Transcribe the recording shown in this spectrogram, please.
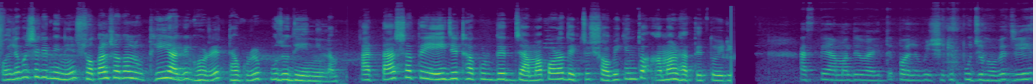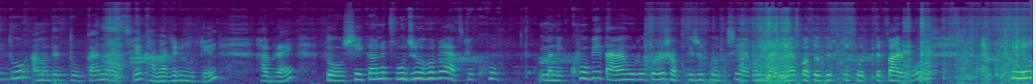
পয়লা বৈশাখের দিনে সকাল সকাল উঠেই আগে ঘরের ঠাকুরের পুজো দিয়ে নিলাম। আর তার সাথে এই যে ঠাকুরদের জামা পরা দেখছ, সবই কিন্তু আমার হাতের তৈরি। আজকে আমাদের বাড়িতে পয়লা বৈশাখে পুজো হবে, যেহেতু আমাদের দোকান আছে খাবারের হোটেল হাবড়ায়। তো সেই কারণে পুজো হবে। আজকে খুব মানে খুবই তাড়াহুড়ো করে সব কিছু করছি। এখন জানি না কতদূর কী করতে পারব। এখনই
